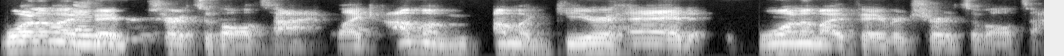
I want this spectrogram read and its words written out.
One of my and, favorite shirts of all time. Like I'm a I'm a gearhead. One of my favorite shirts of all time.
